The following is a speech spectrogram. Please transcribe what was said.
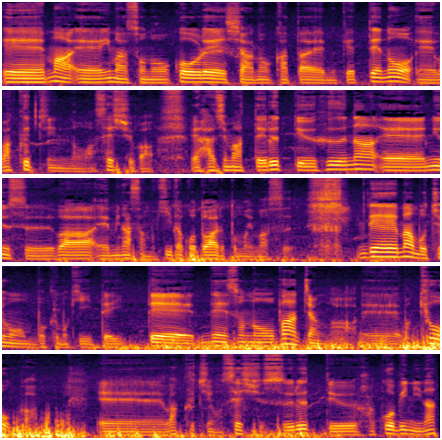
えーまあ、え今、その、高齢者の方へ向けての、えワクチンの接種が、え始まってるっていう風な、えニュースは、え皆さんも聞いたことあると思います。で、まあもちろん僕も聞いていて、で、そのおばあちゃんが、えーまあ今日か、えーワクチンを接種するっていう運びになっ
